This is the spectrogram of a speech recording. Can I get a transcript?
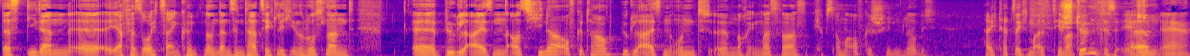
dass die dann äh, ja verseucht sein könnten und dann sind tatsächlich in Russland äh, Bügeleisen aus China aufgetaucht, Bügeleisen und ähm, noch irgendwas war's. Ich habe es auch mal aufgeschrieben, glaube ich. Habe ich tatsächlich mal als Thema. Stimmt, das, ja, Ähm. Ja.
